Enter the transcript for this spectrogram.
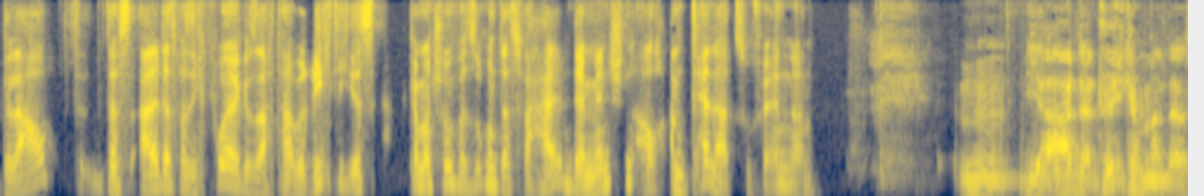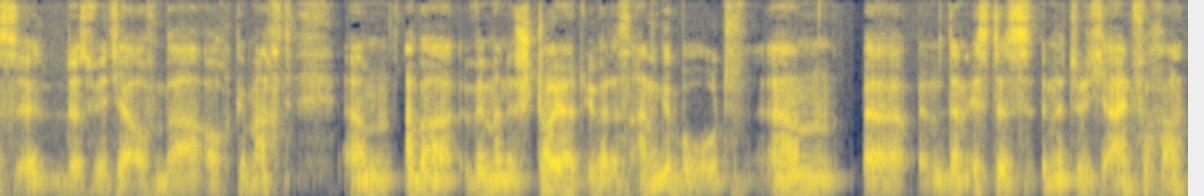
glaubt, dass all das, was ich vorher gesagt habe, richtig ist, kann man schon versuchen, das Verhalten der Menschen auch am Teller zu verändern. Mm, ja, natürlich kann man das. Äh, das wird ja offenbar auch gemacht. Ähm, aber wenn man es steuert über das Angebot, ähm, äh, dann ist es natürlich einfacher,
